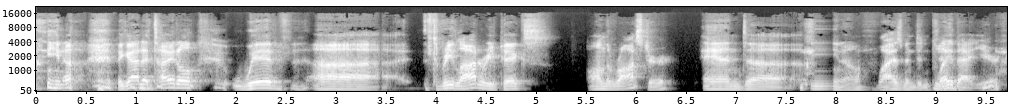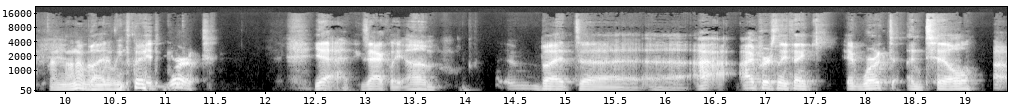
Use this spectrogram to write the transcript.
you know, they got a title with uh, three lottery picks on the roster, and uh, you know, Wiseman didn't play yeah. that year. And none of them really played. It worked. Yeah, exactly. Um, but uh, uh, I, I personally think it worked until uh,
